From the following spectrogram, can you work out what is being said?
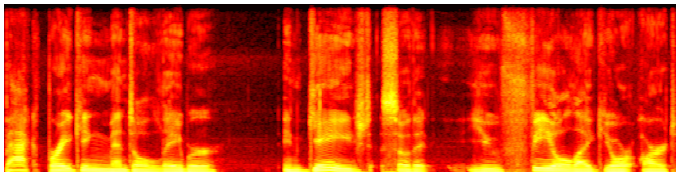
back-breaking mental labor engaged so that you feel like your art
